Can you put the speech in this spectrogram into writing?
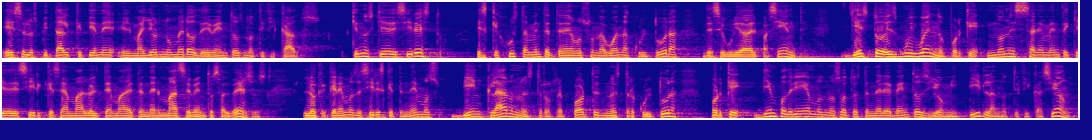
es el hospital que tiene el mayor número de eventos notificados. ¿Qué nos quiere decir esto? Es que justamente tenemos una buena cultura de seguridad del paciente. Y esto es muy bueno porque no necesariamente quiere decir que sea malo el tema de tener más eventos adversos. Lo que queremos decir es que tenemos bien claro nuestros reportes, nuestra cultura, porque bien podríamos nosotros tener eventos y omitir la notificación.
